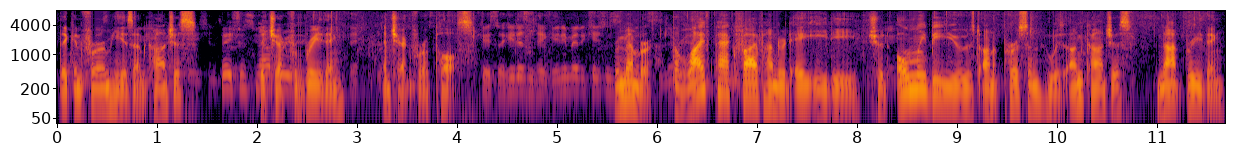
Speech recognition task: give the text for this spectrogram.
They confirm he is unconscious, they check for breathing, and check for a pulse. Okay, so he doesn't take any medications. Remember, the LifePak 500 AED should only be used on a person who is unconscious, not breathing,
